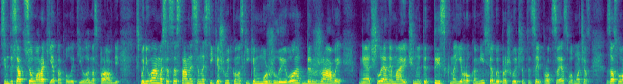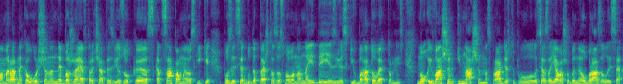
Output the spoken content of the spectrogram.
77-ма ракета полетіла. Насправді сподіваємося, це станеться настільки швидко, наскільки можливо. Держави, е, члени мають чинити тиск на Єврокомісію, аби пришвидшити цей процес. Водночас, за словами радника, Угорщина не бажає втрачати зв'язок е, з Кацапами, оскільки позиція Будапешта заснована на ідеї зв'язків, багатовекторність. Ну і вашим, і нашим. Насправді ж типу, ця заява, щоб не образилися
